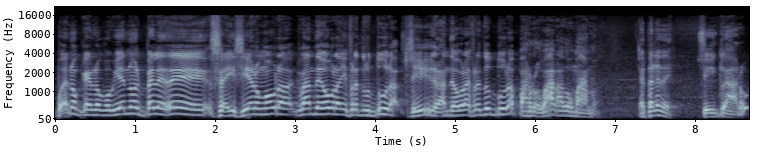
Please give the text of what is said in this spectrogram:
bueno, que en los gobiernos del PLD se hicieron obras, grandes obras de infraestructura. Sí, grandes obras de infraestructura para robar a dos manos. ¿El PLD? Sí, claro.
